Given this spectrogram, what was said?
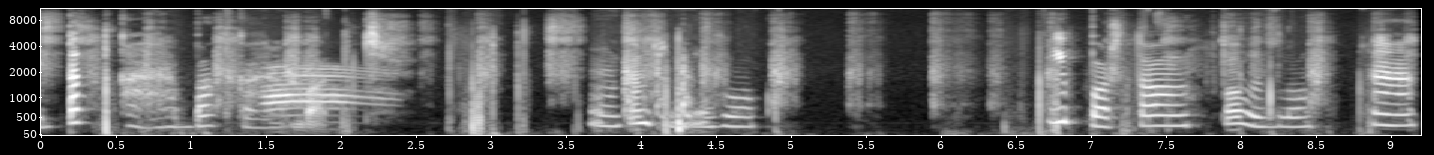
ребятка, рабатка, рабатки. О, там снежок. І портал. Повезло. Ага.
